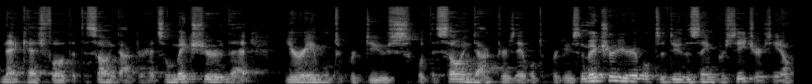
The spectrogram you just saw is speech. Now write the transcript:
net cash flow that the selling doctor had. So make sure that you're able to produce what the selling doctor is able to produce, and make sure you're able to do the same procedures. You know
